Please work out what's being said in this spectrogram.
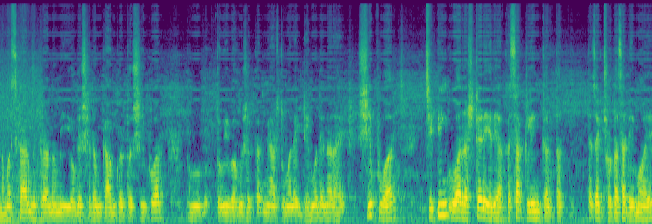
नमस्कार मित्रांनो मी योगेश कदम काम करतो शिपवर. तुम तुम्ही बघू शकतात मी आज तुम्हाला एक डेमो देणार आहे. शिपवर चिपिंग व रस्टेड एरिया कसा क्लीन करतात त्याचा एक छोटासा डेमो आहे.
